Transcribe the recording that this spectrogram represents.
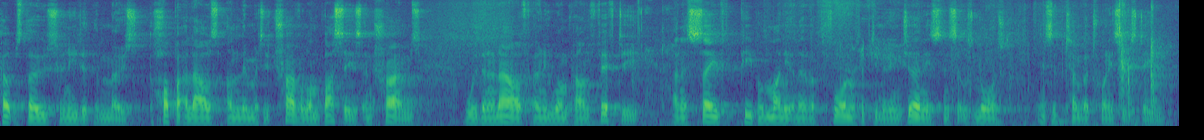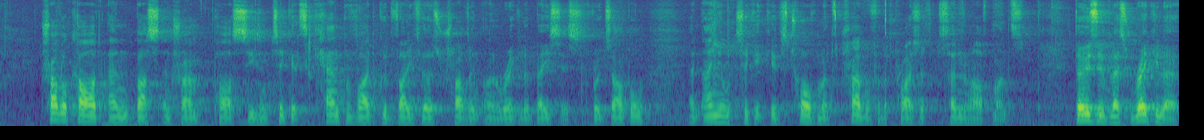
helps those who need it the most. The hopper allows unlimited travel on buses and trams within an hour for only £1.50 and has saved people money on over 450 million journeys since it was launched in September 2016. Travel card and bus and tram pass season tickets can provide good value for those travelling on a regular basis. For example, an annual ticket gives 12 months travel for the price of 10.5 months. Those who have less regular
